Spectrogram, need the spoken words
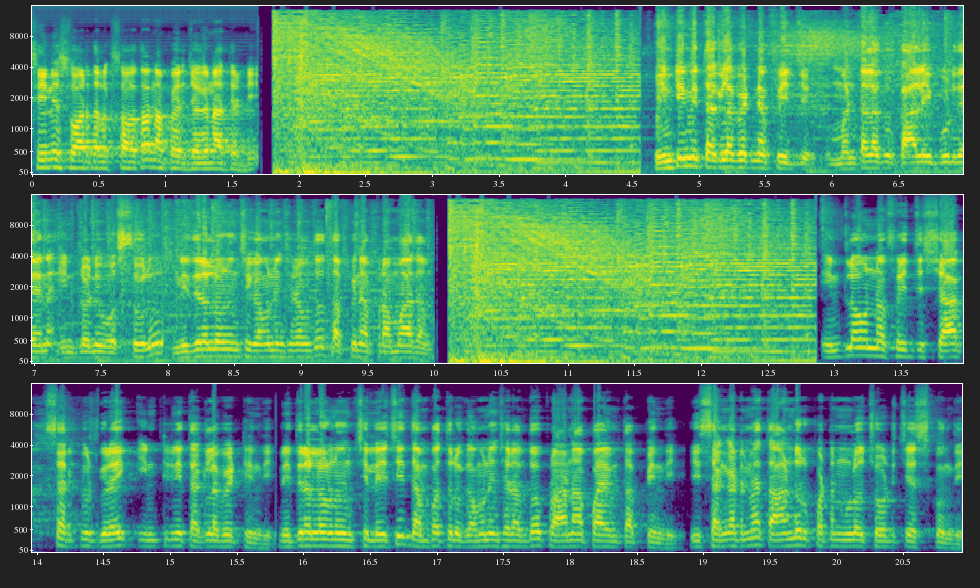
సీనియస్ వార్తలకు స్వాగతం నా పేరు జగన్నాథ్ రెడ్డి. ఇంటిని తగలబెట్టిన ఫ్రిడ్జ్ మంటలకు ఖాళీ బూడిదైన ఇంట్లోని వస్తువులు నిద్రలో నుంచి గమనించడంతో తప్పిన ప్రమాదం. ఇంట్లో ఉన్న ఫ్రిడ్జ్ షాక్ సర్క్యూట్ గురై ఇంటిని తగలబెట్టింది. నిద్రలో నుంచి లేచి దంపతులు గమనించడంతో ప్రాణాపాయం తప్పింది. ఈ సంఘటన తాండూరు పట్టణంలో చోటు చేసుకుంది.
